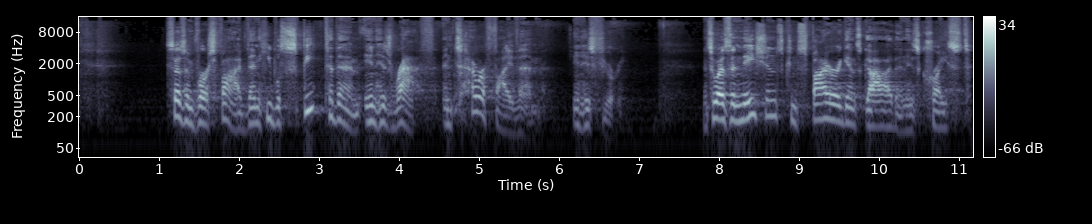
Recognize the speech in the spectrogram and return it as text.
It says in verse 5 Then he will speak to them in his wrath and terrify them in his fury. And so, as the nations conspire against God and his Christ,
